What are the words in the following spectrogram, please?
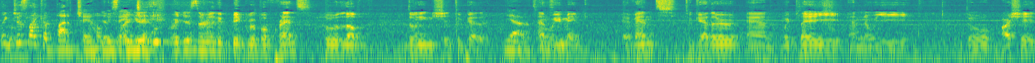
like just like a parche, how we say we're, just, we're just a really big group of friends who love doing shit together. Yeah, that's and we make events together and we play and we do our shit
